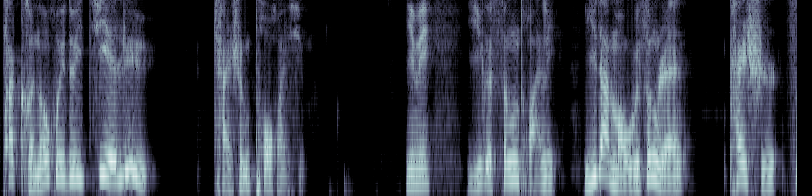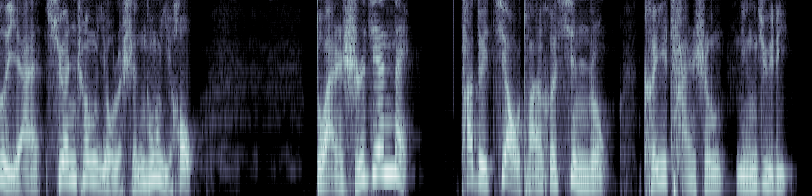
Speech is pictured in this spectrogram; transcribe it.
他可能会对戒律产生破坏性。因为一个僧团里，一旦某个僧人开始自言宣称有了神通以后，短时间内他对教团和信众可以产生凝聚力，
